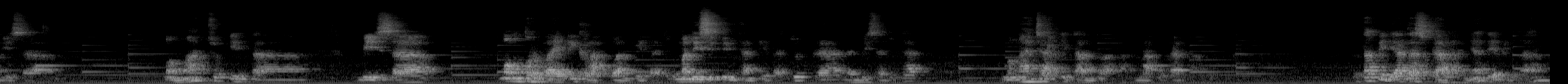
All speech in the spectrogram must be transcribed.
bisa memacu kita, bisa memperbaiki kelakuan kita, mendisiplinkan kita juga, dan bisa juga mengajak kita untuk apa? Melakukan hal yang baik. Tetapi di atas segalanya dia bilang,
